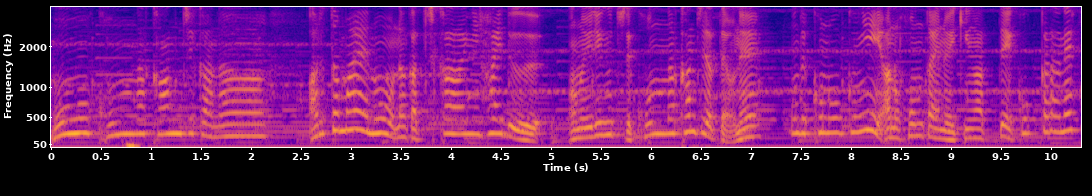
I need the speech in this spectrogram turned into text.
もうこんな感じかな。アルタ前のなんか地下に入るあの入り口でこんな感じだったよね。ほんで、この奥にあの本体の駅があって、こっからね、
